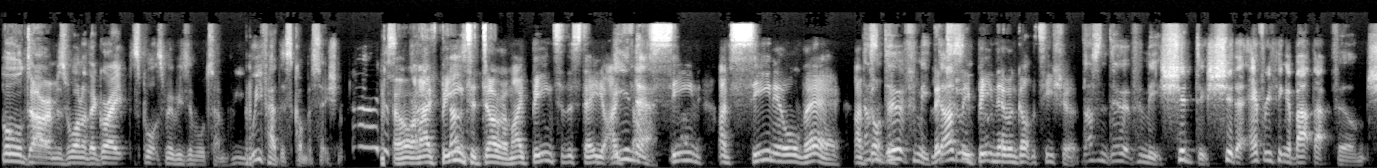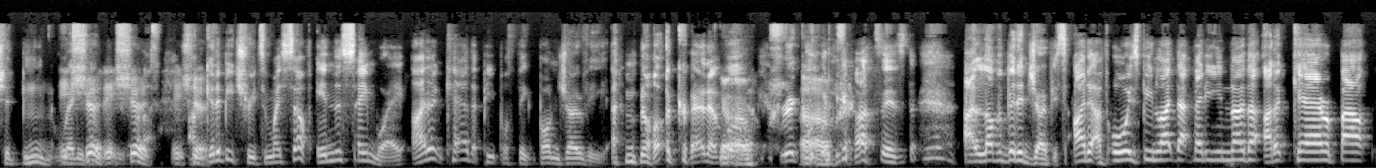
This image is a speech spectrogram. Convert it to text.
Bull Durham is one of the great sports movies of all time. We've had this conversation. Just, oh, and I've been to Durham. I've been to the stadium. I've, I've, seen. I've seen it all there. I've doesn't got do the, it for me. Literally doesn't, been there and got the t-shirt. Doesn't do it for me. Should do. Should everything about that film should be. Mm, it should. It should. It should. I'm going to be true to myself. In the same way, I don't care that people think Bon Jovi are not a credible Uh-oh. recording Uh-oh. artist. I love a bit of Jovi. I have always been like that, Betty. You know that. I don't care about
